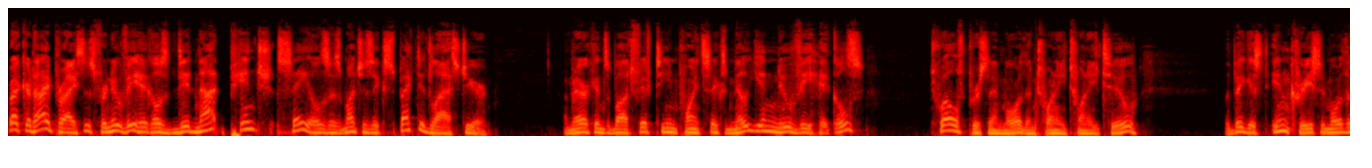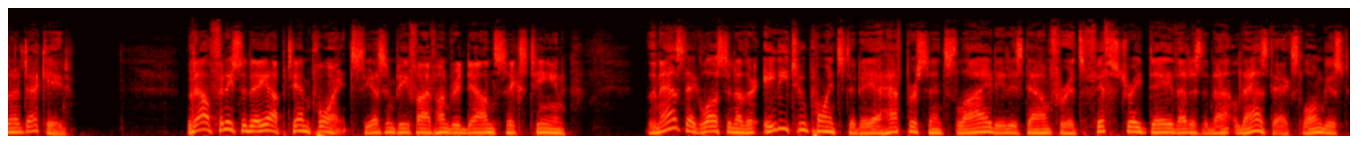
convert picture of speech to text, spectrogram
Record high prices for new vehicles did not pinch sales as much as expected last year. Americans bought 15.6 million new vehicles, 12% more than 2022, the biggest increase in more than a decade. The Dow finished the day up 10 points. The S&P 500 down 16. The Nasdaq lost another 82 points today, a half percent slide. It is down for its fifth straight day. That is the Nasdaq's longest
